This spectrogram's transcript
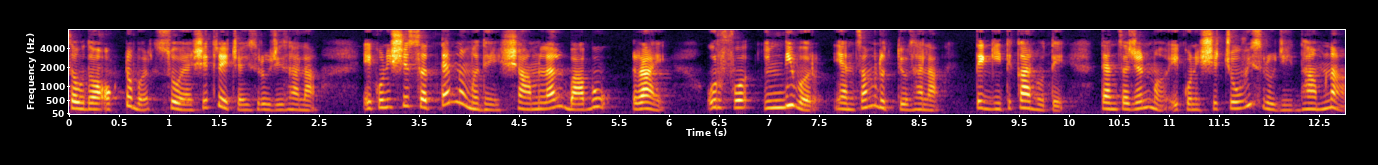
चौदा ऑक्टोबर सोळाशे त्रेचाळीस रोजी झाला. एकोणीसशे सत्त्याण्णवमध्ये श्यामलाल बाबू राय उर्फ इंदिवर यांचा मृत्यू झाला. ते गीतकार होते. त्यांचा जन्म एकोणीसशे चोवीस रोजी धामना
